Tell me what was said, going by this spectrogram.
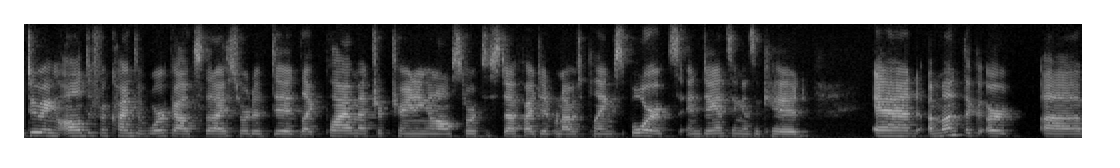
doing all different kinds of workouts that I sort of did, like plyometric training and all sorts of stuff I did when I was playing sports and dancing as a kid. And a month ago, or uh,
